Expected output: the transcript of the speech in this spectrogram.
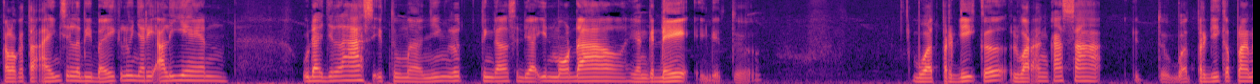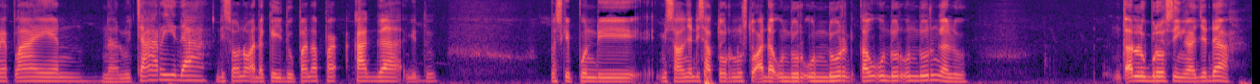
kalau kata aing sih lebih baik lu nyari alien udah jelas itu maning lu tinggal sediain modal yang gede gitu. Buat pergi ke luar angkasa gitu. Buat pergi ke planet lain. Nah lu cari dah. Di sono ada kehidupan apa kagak gitu. Meskipun di misalnya di Saturnus tuh ada undur-undur. Tahu undur-undur nggak lu? Ntar lu browsing aja dah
